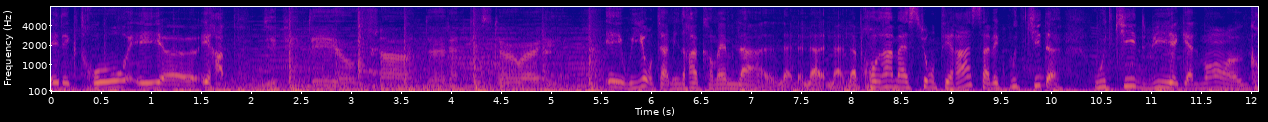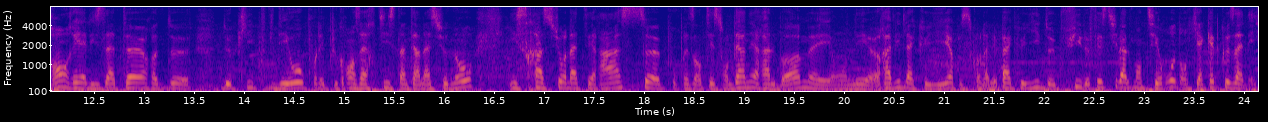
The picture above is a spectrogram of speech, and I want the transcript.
électro et, et rap. Et oui, on terminera quand même la, la, programmation terrasse avec Woodkid. Woodkid, lui également, euh, grand réalisateur de, clips vidéo pour les plus grands artistes internationaux. Il sera sur la terrasse pour présenter son dernier album et on est euh, ravis de l'accueillir puisqu'on ne l'avait pas accueilli depuis le Festival Montiro, donc il y a quelques années.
